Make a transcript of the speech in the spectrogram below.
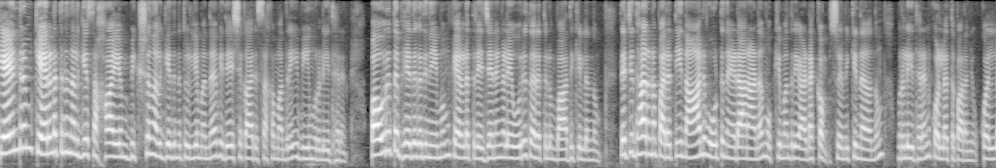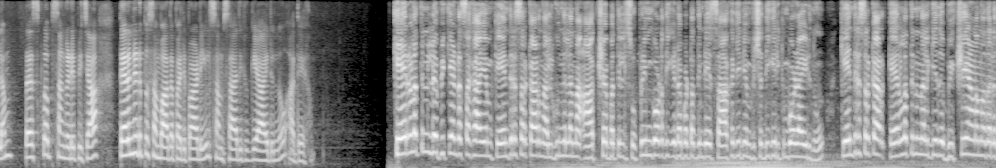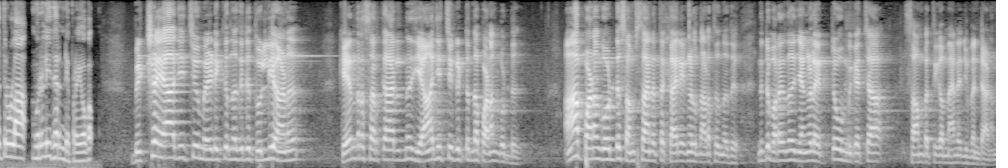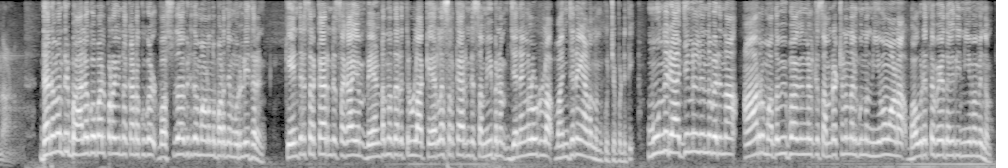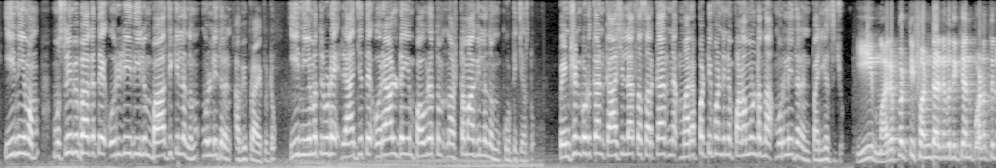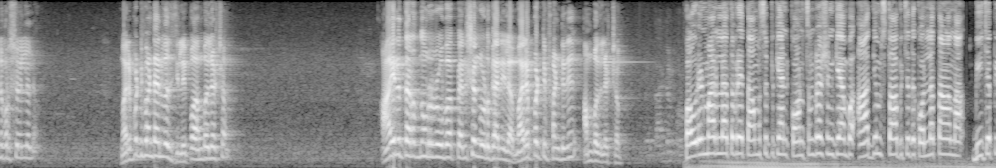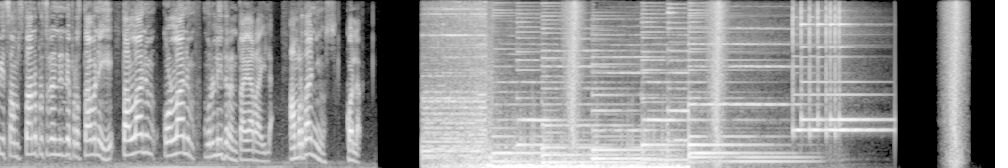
കേന്ദ്രം കേരളത്തിന് നൽകിയ സഹായം ഭിക്ഷ നൽകിയതിന് തുല്യമെന്ന് വിദേശകാര്യ സഹമന്ത്രി വി. മുരളീധരൻ. പൗരത്വ ഭേദഗതി നിയമം കേരളത്തിലെ ജനങ്ങളെ ഒരു തരത്തിലും ബാധിക്കില്ലെന്നും തെറ്റിദ്ധാരണ പരത്തി നാല് വോട്ട് നേടാനാണ് മുഖ്യമന്ത്രി അടക്കം ശ്രമിക്കുന്നതെന്നും മുരളീധരൻ കൊല്ലത്ത് പറഞ്ഞു. കൊല്ലം പ്രസ് ക്ലബ് സംഘടിപ്പിച്ച തെരഞ്ഞെടുപ്പ് സംവാദ പരിപാടിയിൽ സംസാരിക്കുകയായിരുന്നു അദ്ദേഹം. കേരളത്തിന് ലഭിക്കേണ്ട സഹായം കേന്ദ്ര സർക്കാർ നൽകുന്നില്ലെന്ന ആക്ഷേപത്തിൽ സുപ്രീം കോടതി ഇടപെട്ടതിന്റെ സാഹചര്യം വിശദീകരിക്കുമ്പോഴായിരുന്നു കേന്ദ്ര സർക്കാർ കേരളത്തിന് നൽകിയത് ഭിക്ഷയാണെന്ന തരത്തിലുള്ള മുരളീധരന്റെ പ്രയോഗം. ഭിക്ഷ യാചിച്ച് മേടിക്കുന്നതിന് തുല്യമാണ് കേന്ദ്ര സർക്കാരിൽ നിന്ന് യാചിച്ച് കിട്ടുന്ന പണം കൊണ്ട്. ആ പണം കൊണ്ട് സംസ്ഥാനത്തെ കാര്യങ്ങൾ നടത്തുന്നത്. എന്നിട്ട് പറയുന്നത് ഞങ്ങൾ ഏറ്റവും മികച്ച സാമ്പത്തിക മാനേജ്മെന്റ് ആണെന്നാണ് ധനമന്ത്രി ബാലഗോപാൽ പറയുന്ന കണക്കുകൾ വസ്തുതാവിരുദ്ധമാണെന്ന് പറഞ്ഞ മുരളീധരൻ കേന്ദ്ര സർക്കാരിന്റെ സഹായം വേണ്ടെന്ന തരത്തിലുള്ള കേരള സർക്കാരിന്റെ സമീപനം ജനങ്ങളോടുള്ള വഞ്ചനയാണെന്നും കുറ്റപ്പെടുത്തി. മൂന്ന് രാജ്യങ്ങളിൽ നിന്ന് വരുന്ന ആറ് മതവിഭാഗങ്ങൾക്ക് സംരക്ഷണം നൽകുന്ന നിയമമാണ് പൗരത്വ ഭേദഗതി നിയമമെന്നും ഈ നിയമം മുസ്ലിം വിഭാഗത്തെ ഒരു രീതിയിലും ബാധിക്കില്ലെന്നും മുരളീധരൻ അഭിപ്രായപ്പെട്ടു. ഈ നിയമത്തിലൂടെ രാജ്യത്തെ ഒരാളുടെയും പൗരത്വം നഷ്ടമാകില്ലെന്നും കൂട്ടിച്ചേർത്തു. പെൻഷൻ കൊടുക്കാൻ കാശില്ലാത്ത സർക്കാരിന് മരപ്പട്ടി ഫണ്ടിന് പണമുണ്ടെന്ന് മുരളീധരൻ പരിഹസിച്ചു. ഈ മരപ്പട്ടി ഫണ്ട് അനുവദിക്കാൻ പണത്തിന് പ്രശ്നമില്ലല്ലോ. മരപ്പട്ടി ഫണ്ട് അനുവദിച്ചില്ല? ഇപ്പോൾ അമ്പത് ലക്ഷം. ആയിരത്തി അറുന്നൂറ് രൂപ പെൻഷൻ കൊടുക്കാനില്ല. മരപ്പട്ടി ഫണ്ടിന് അമ്പത് ലക്ഷം. പൗരന്മാരല്ലാത്തവരെ താമസിപ്പിക്കാൻ കോൺസെൻട്രേഷൻ ക്യാമ്പ് ആദ്യം സ്ഥാപിച്ചത് കൊല്ലത്താണെന്ന ബി ജെ പി സംസ്ഥാന പ്രസിഡന്റിന്റെ പ്രസ്താവനയെ തള്ളാനും കൊള്ളാനും മുരളീധരൻ തയ്യാറായില്ല. അമൃത ന്യൂസ് കൊല്ലം.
